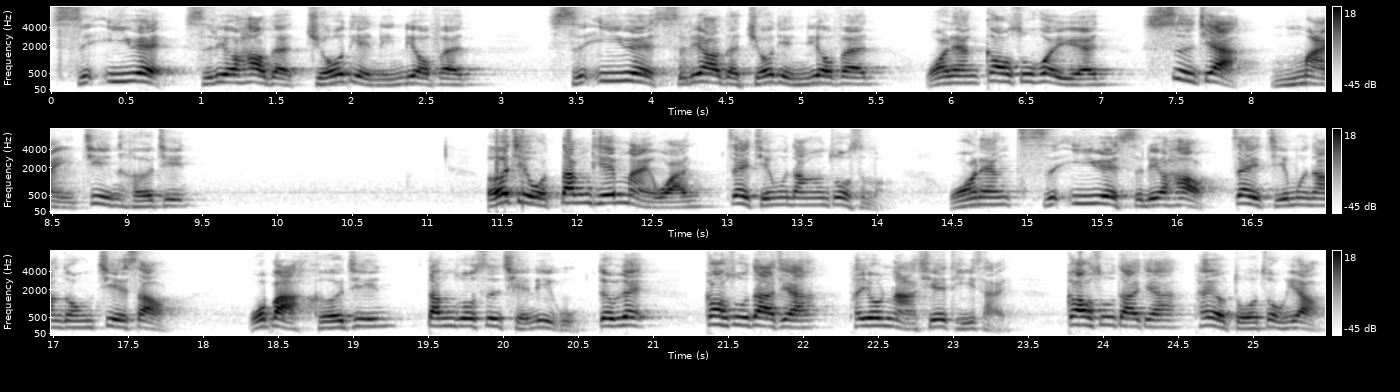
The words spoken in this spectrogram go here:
十一月十六号的九点零六分，十一月十六号的九点零六分，王良告诉会员市价买进合金，而且我当天买完，在节目当中做什么？王良十一月十六号在节目当中介绍，我把合金当做是潜力股，对不对？告诉大家它有哪些题材。告诉大家它有多重要，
